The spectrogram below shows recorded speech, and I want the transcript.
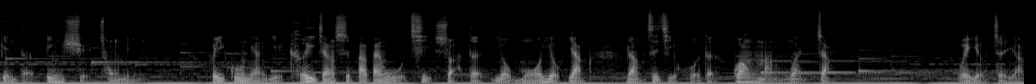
变得冰雪聪明，灰姑娘也可以将十八般武器耍得有模有样，让自己活得光芒万丈。唯有这样，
